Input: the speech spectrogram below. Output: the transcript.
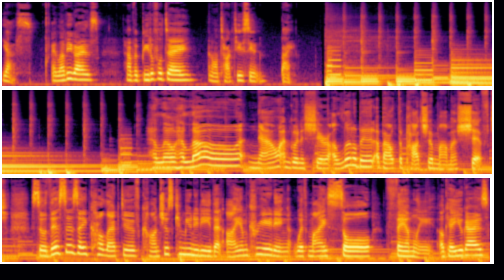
Yes, I love you guys. Have a beautiful day, and I'll talk to you soon. Hello, hello. Now I'm going to share a little bit about the Pachamama Shift. So, this is a collective conscious community that I am creating with my soul family. Okay, you guys?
